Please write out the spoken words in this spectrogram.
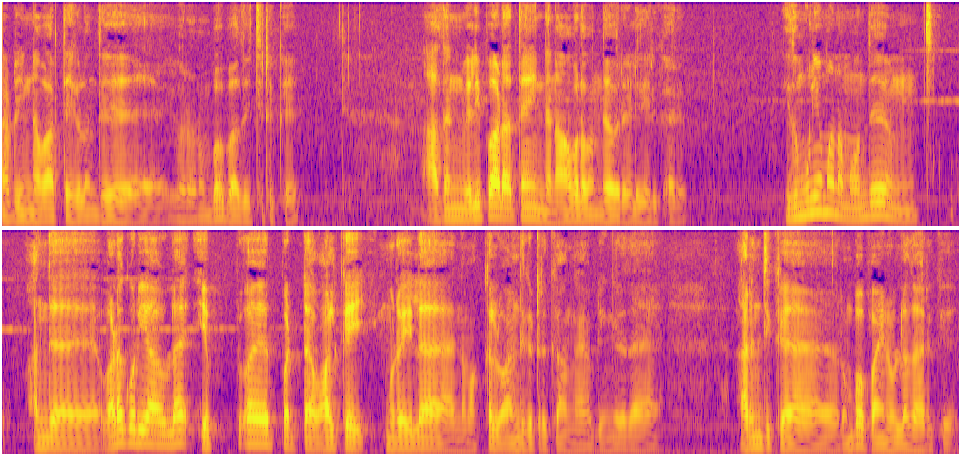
அப்படின்ன வார்த்தைகள் வந்து இவரை ரொம்ப பாதிச்சிருக்கு. அதன் வெளிப்பாடாகத்தான் இந்த நாவலை வந்து அவர் எழுதியிருக்காரு. இது மூலியமாக நம்ம வந்து அந்த வடகொரியாவில் எப்பேற்பட்ட வாழ்க்கை முறையில் அந்த மக்கள் வாழ்ந்துக்கிட்டு இருக்காங்க அப்படிங்கிறத அறிஞ்சிக்க ரொம்ப பயனுள்ளதாக இருக்குது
